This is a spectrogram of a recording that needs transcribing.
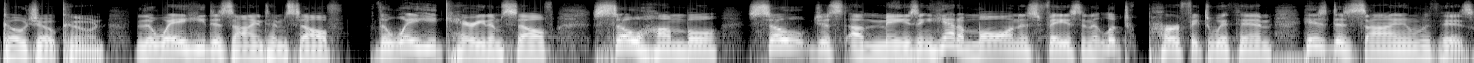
Gojo Kun. The way he designed himself, the way he carried himself, so humble, so just amazing. He had a mole on his face and it looked perfect with him. His design with his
